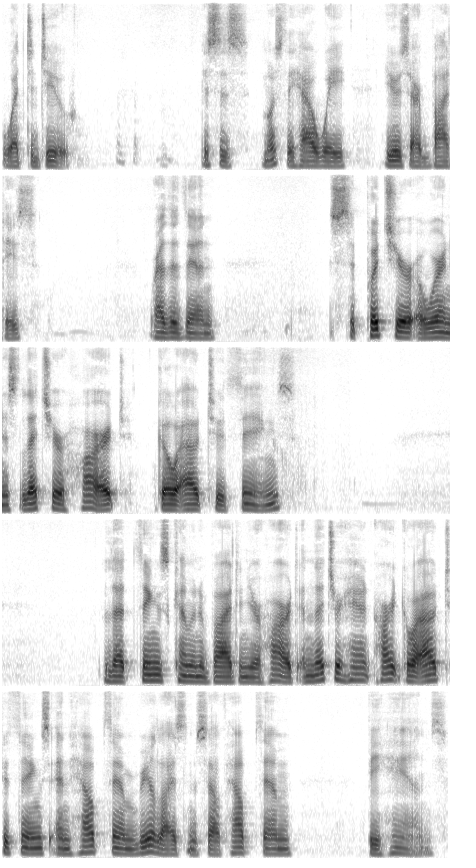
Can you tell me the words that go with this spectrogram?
what to do. This is mostly how we use our bodies. Rather than put your awareness, let your heart go out to things let things come and abide in your heart, and let your heart go out to things and help them realize themselves, help them be hands.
